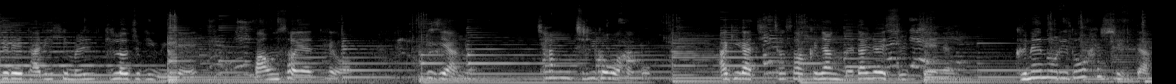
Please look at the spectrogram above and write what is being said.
아기들의 다리 힘을 길러주기 위해 바운서에 태워 뛰게 하면 참 즐거워하고 아기가 지쳐서 그냥 매달려 있을 때에는 그네놀이도 할 수 있다.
